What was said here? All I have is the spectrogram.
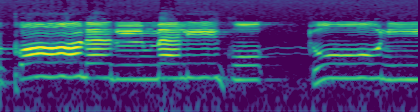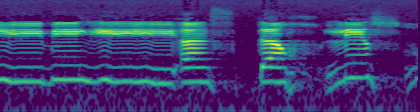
وقال الملك ائتوني به أستخلصه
